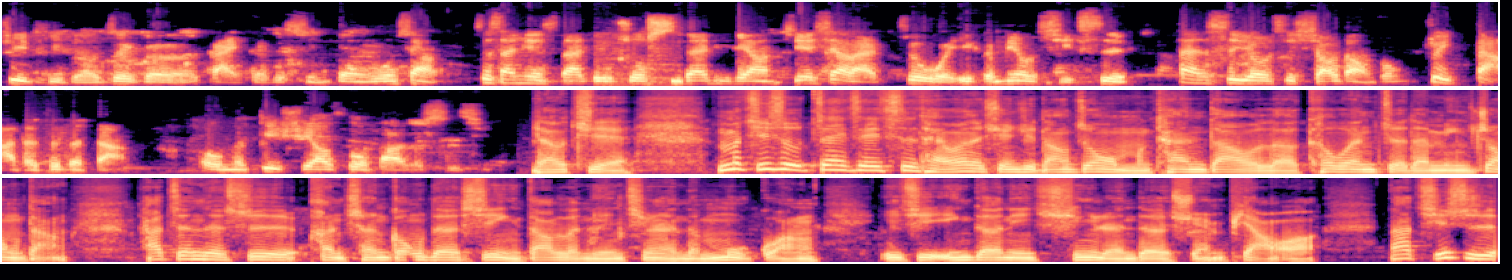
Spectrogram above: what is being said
具体的这个改革的行动，我想这三件事，就是说时代力量接下来作为一个没有歧视，但是又是小党中最大的这个党，我们必须要做到的事情。了解，那么其实在这次台湾的选举当中，我们看到了柯文哲的民众党，他真的是很成功的吸引到了年轻人的目光，以及赢得年轻人的选票哦。那其实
